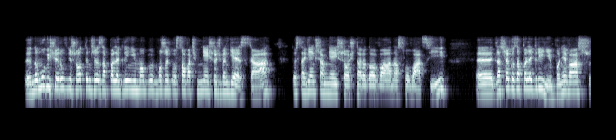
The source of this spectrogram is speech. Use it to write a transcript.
no mówi się również o tym, że za Pellegrini może głosować mniejszość węgierska. To jest największa mniejszość narodowa na Słowacji. Y, dlaczego za Pellegrini? Ponieważ y,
